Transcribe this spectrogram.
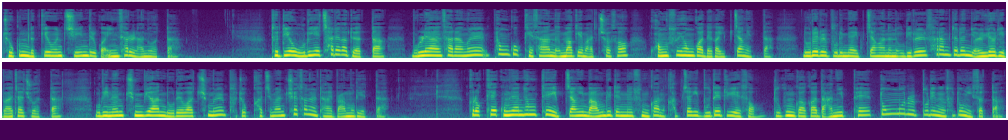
조금 늦게 온 지인들과 인사를 나누었다. 드디어 우리의 차례가 되었다. 몰래 한 사랑을 편곡 개사한 음악에 맞춰서 광수형과 내가 입장했다. 노래를 부르며 입장하는 우리를 사람들은 열렬히 맞아주었다. 우리는 준비한 노래와 춤을 부족하지만 최선을 다해 마무리했다. 그렇게 공연 형태의 입장이 마무리되는 순간 갑자기 무대 뒤에서 누군가가 난입해 똥물을 뿌리는 소동이 있었다.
